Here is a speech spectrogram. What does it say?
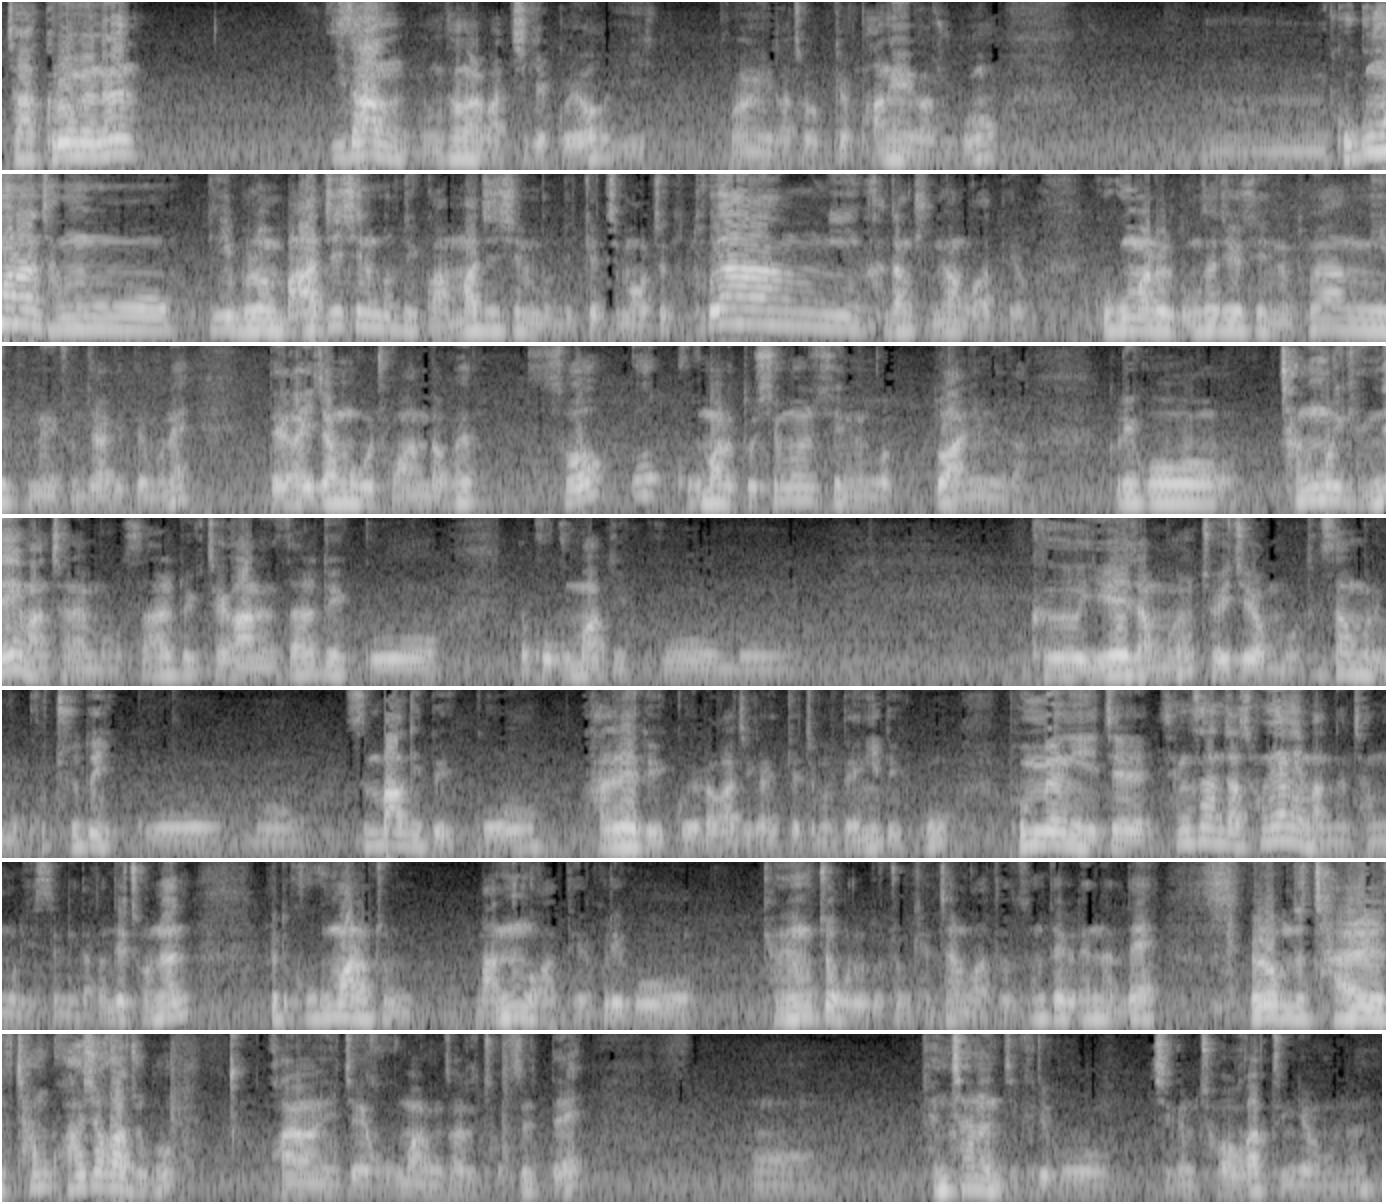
자 그러면은 이상 영상을 마치겠고요. 이 고양이가 저렇게 방해해가지고 음, 고구마라는 작목이 물론 맞으시는 분도 있고 안 맞으시는 분도 있겠지만 어쨌든 토양이 가장 중요한 것 같아요. 고구마를 농사 지을 수 있는 토양이 분명히 존재하기 때문에 내가 이 작목을 좋아한다고 해서 꼭 고구마를 또 심을 수 있는 것도 아닙니다. 그리고 작물이 굉장히 많잖아요. 뭐 쌀도 있- 제가 아는 쌀도 있고 고구마도 있고 뭐 그 이외의 작물 저희 지역 뭐 특산물이 뭐 고추도 있고 뭐 쓴바기도 있고 달래도 있고 여러 가지가 있겠지만 냉이도 있고 분명히 이제 생산자 성향에 맞는 작물이 있습니다. 근데 저는 그래도 고구마랑 좀 맞는 것 같아요. 그리고 경영적으로도 좀 괜찮은 것 같아서 선택을 했는데 여러분도 잘 참고하셔가지고 과연 이제 고구마 농사를 졌을 때 어, 괜찮은지 그리고 지금 저 같은 경우는 어,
